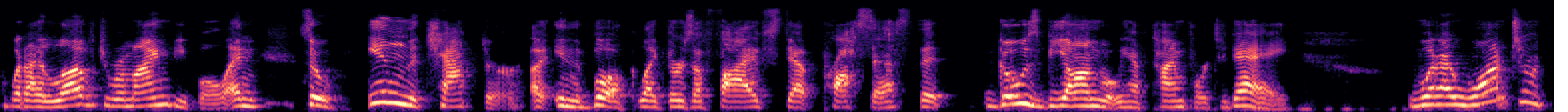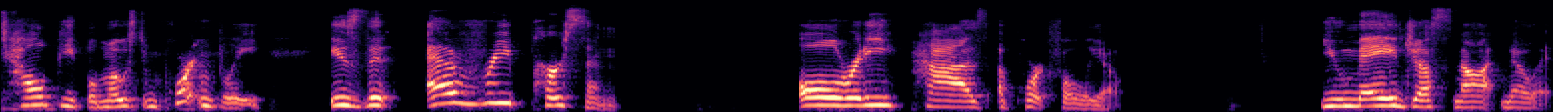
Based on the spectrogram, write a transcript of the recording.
What I love to remind people, and so in the chapter, uh, in the book, like there's a five step process that goes beyond what we have time for today. What I want to tell people most importantly is that every person already has a portfolio. You may just not know it.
